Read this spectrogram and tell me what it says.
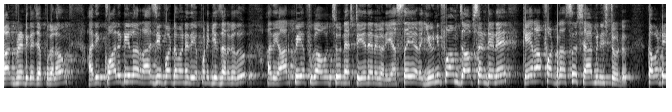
కాన్ఫిడెంట్గా చెప్పగలం. అది క్వాలిటీలో రాజీ పడడం అనేది ఎప్పటికీ జరగదు. అది ఆర్పిఎఫ్ కావచ్చు నెక్స్ట్ ఏదైనా కానీ ఎస్ఐఆర్ యూనిఫామ్ జాబ్స్ అంటేనే care of address Sam institute. కాబట్టి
